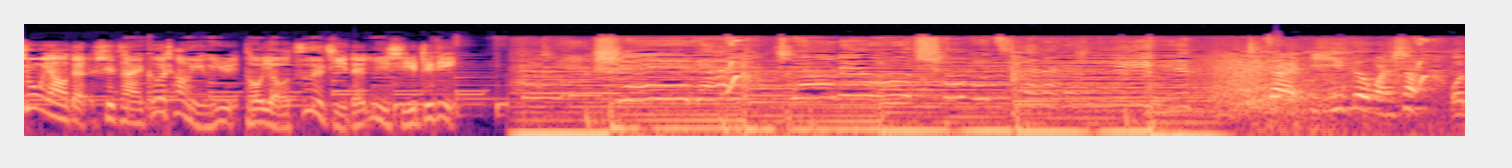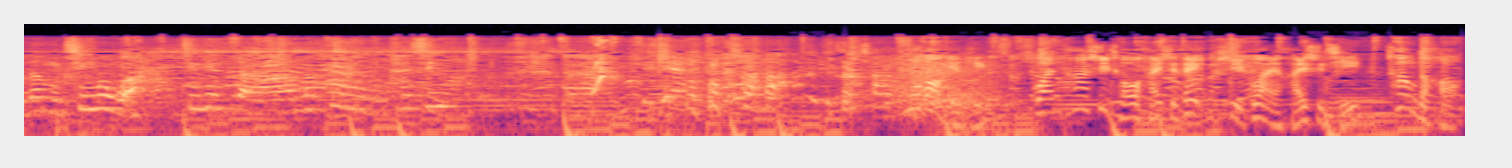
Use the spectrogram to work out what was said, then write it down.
重要的是在歌唱领域都有自己的一席之地。在一个晚上，我的母亲问我今天怎么不开心。谢谢。播报点评：管他是丑还是黑，是怪还是奇，唱得好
